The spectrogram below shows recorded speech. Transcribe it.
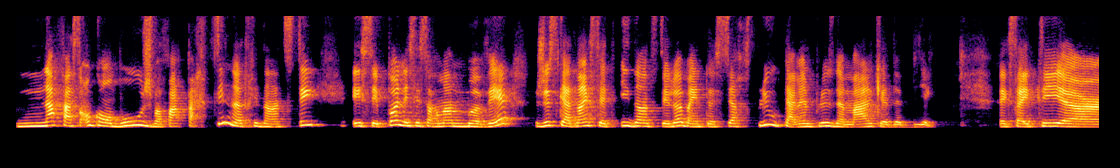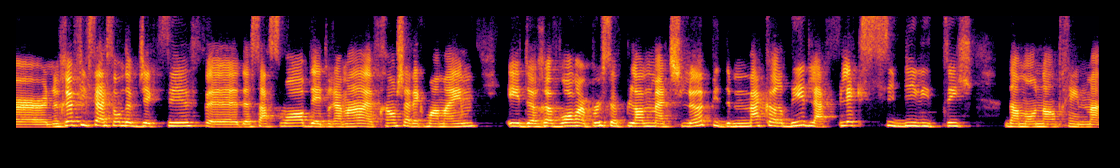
la façon qu'on bouge va faire partie de notre identité et c'est pas nécessairement mauvais jusqu'à temps que cette identité-là ben, te serve plus ou t'amène plus de mal que de bien. Fait que ça a été euh, une refixation d'objectifs, euh, de s'asseoir, d'être vraiment euh, franche avec moi-même et de revoir un peu ce plan de match-là, puis de m'accorder de la flexibilité dans mon entraînement.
